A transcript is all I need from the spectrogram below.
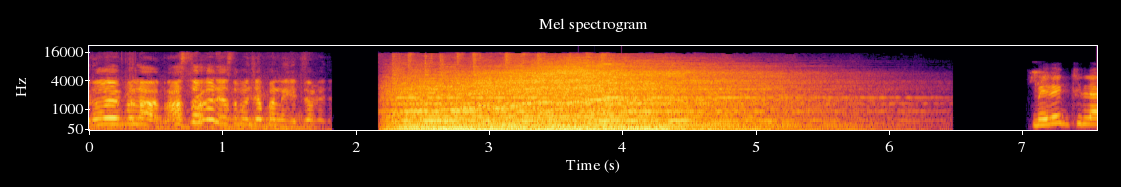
ఇరువైపులా రాష్ట్రంగా చేస్తామని చెప్పని మెదక్ జిల్లా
